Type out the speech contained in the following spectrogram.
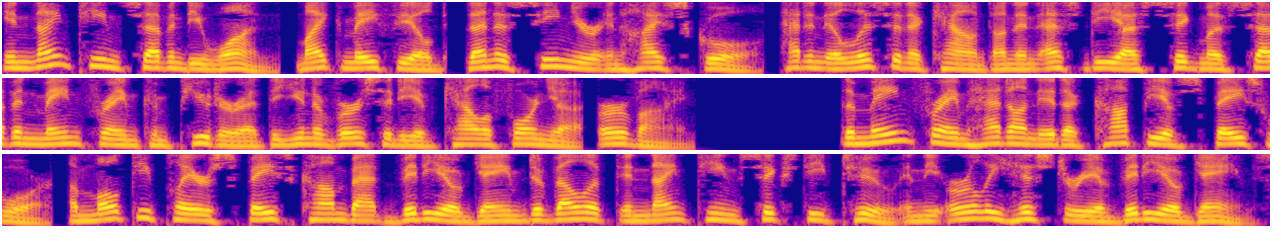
In 1971, Mike Mayfield, then a senior in high school, had an illicit account on an SDS Sigma 7 mainframe computer at the University of California, Irvine. The mainframe had on it a copy of Space War, a multiplayer space combat video game developed in 1962 in the early history of video games,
